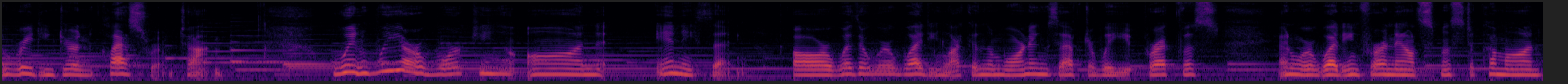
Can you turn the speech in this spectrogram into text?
reading during the classroom time. When we are working on anything, or whether we're waiting, like in the mornings after we eat breakfast and we're waiting for announcements to come on,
